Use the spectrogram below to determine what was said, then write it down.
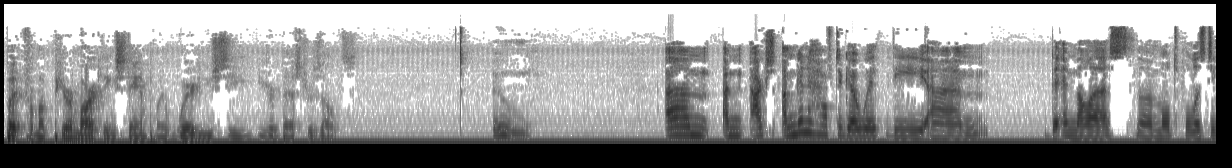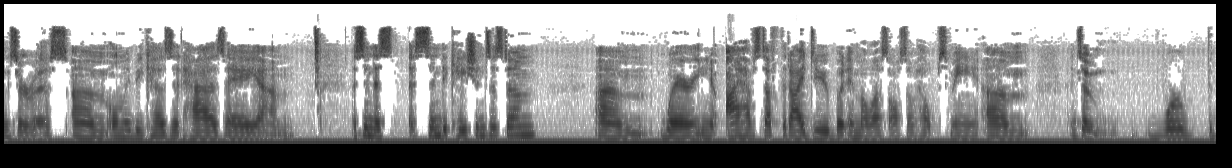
but from a pure marketing standpoint, where do you see your best results? Ooh. Um, I'm actually I'm gonna have to go with the um, the MLS, the multiple listing service, um, only because it has a um, a, synd a syndication system um, where you know I have stuff that I do, but MLS also helps me. Um, and so we're the,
